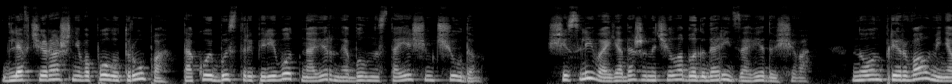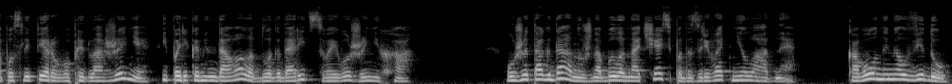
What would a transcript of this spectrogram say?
Для вчерашнего полутрупа такой быстрый перевод, наверное, был настоящим чудом. Счастливая я даже начала благодарить заведующего, но он прервал меня после первого предложения и порекомендовал отблагодарить своего жениха. Уже тогда нужно было начать подозревать неладное – Кого он имел в виду?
